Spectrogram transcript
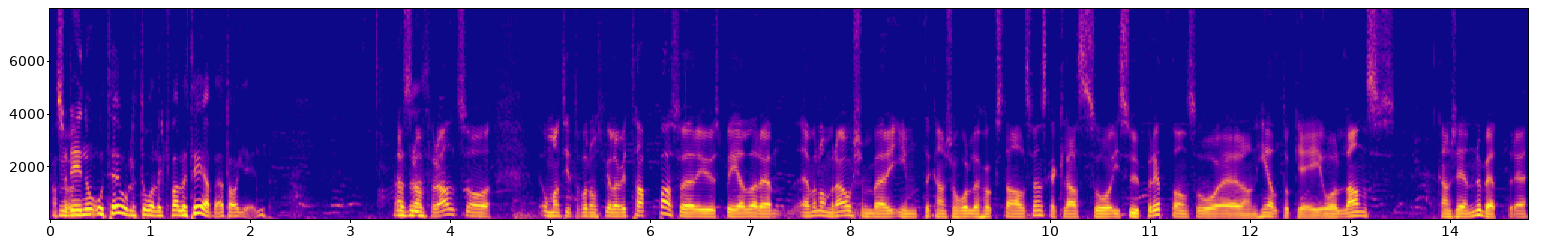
Alltså, Men det är nog otroligt dålig kvalitet vi har tagit in. Ja, Alltså- framförallt så, om man tittar på de spelare vi tappar så är det ju spelare, även om Rauschenberg inte kanske håller högsta allsvenska klass, så i Superettan så är han helt okej och Lans kanske ännu bättre.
